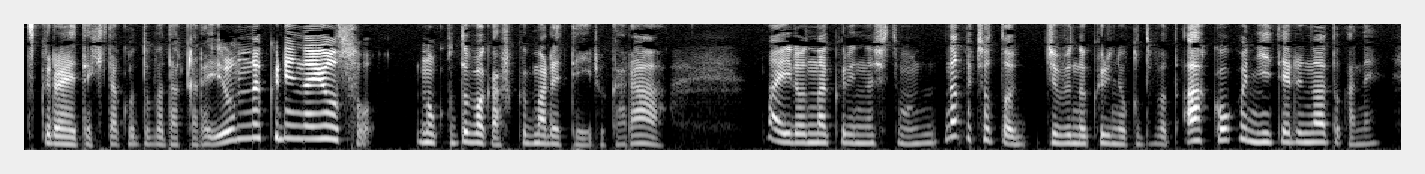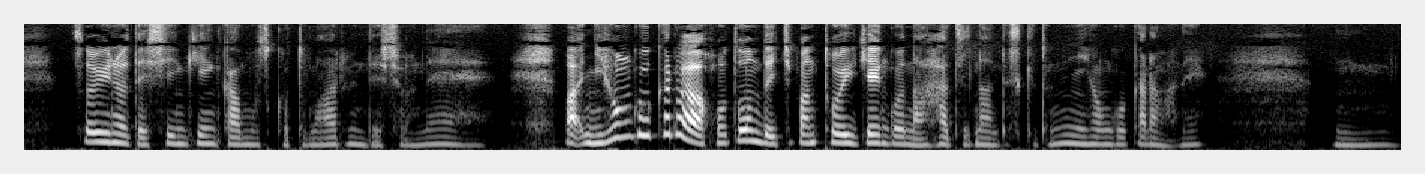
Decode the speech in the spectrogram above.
作られてきた言葉だからいろんな国の要素の言葉が含まれているからまあいろんな国の人もなんかちょっと自分の国の言葉とあここ似てるなとかねそういうので親近感を持つこともあるんでしょうね。まあ日本語からはほとんど一番遠い言語なはずなんですけどね日本語からはね。うん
